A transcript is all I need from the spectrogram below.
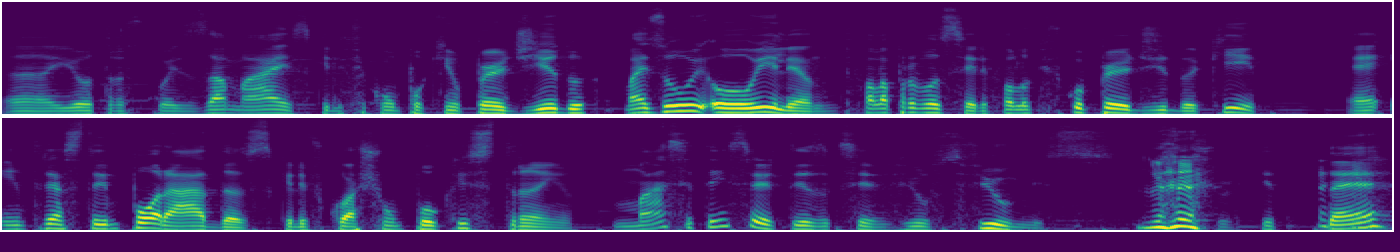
Ah, e outras coisas a mais, que ele ficou um pouquinho perdido. Mas o, o William, falar pra você, ele falou que ficou perdido aqui é, entre as temporadas, que ele ficou achou um pouco estranho. Mas você tem certeza que você viu os filmes? Porque, né?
